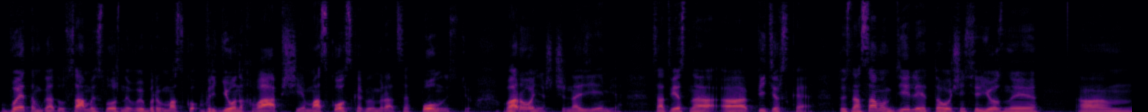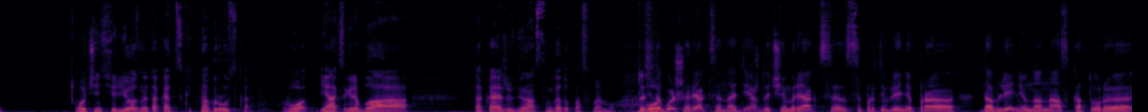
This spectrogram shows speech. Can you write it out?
В этом году самые сложные выборы в, Москве, в регионах вообще. Московская агломерация полностью, Воронеж, Черноземье, соответственно, а, Питерская. То есть, на самом деле, это очень серьезные очень серьезная такая, так сказать, нагрузка. Вот. И она, кстати говоря, была такая же в 2012 году, по-своему. То есть вот. это больше реакция надежды, чем реакция сопротивления про давлению на нас, которая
